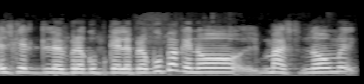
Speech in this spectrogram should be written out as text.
Es que le preocupa que le preocupa que no más no me,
